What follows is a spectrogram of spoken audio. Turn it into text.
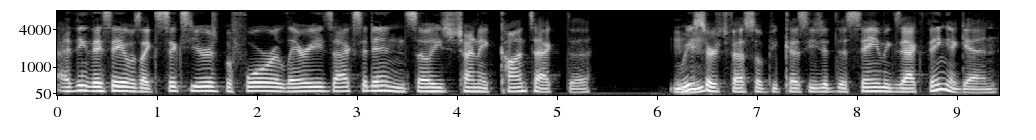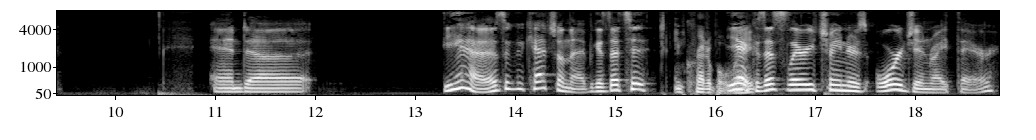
I think they say it was like six years before Larry's accident, and so he's trying to contact the Mhm. research vessel because he did the same exact thing again. And uh yeah, that's a good catch on that because that's it. Incredible, Yeah, right? because that's Larry Trainer's origin right there.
